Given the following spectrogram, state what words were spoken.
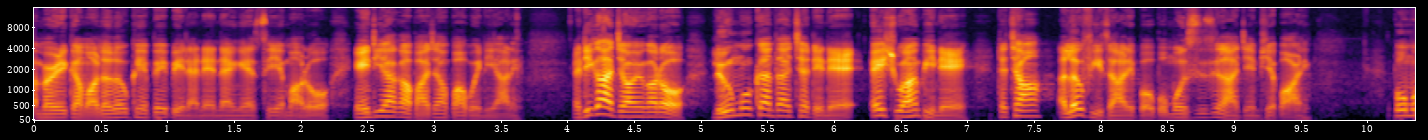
အမေရိကန်မှာလှုပ်လှုပ်ခင်းပိတ်ပင်နိုင်တဲ့နိုင်ငံစီးရဲမှာတော့အိန္ဒိယကဘာကြောင့်ပါဝင်နေရလဲ။ အဓိကအကြောင်းရင်းကတော့လူမှုကန့်သတ်ချက်တွေနဲ့ H1B နဲ့တခြားအလုပ်ဗီဇာတွေပေါ်ပုံမစည်းစစ်လာခြင်းဖြစ်ပါတယ်။ပုံမ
